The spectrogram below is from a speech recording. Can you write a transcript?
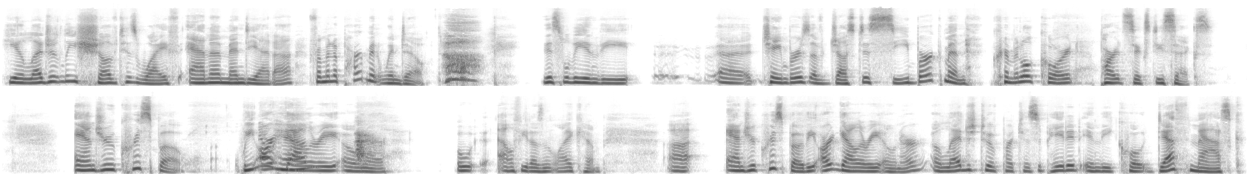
He allegedly shoved his wife, Ana Mendieta, from an apartment window. this will be in the uh, chambers of Justice C. Berkman, Criminal Court, Part 66. Andrew Crispo, We the know art him. gallery owner. Oh, Alfie doesn't like him. Uh, Andrew Crispo, the art gallery owner, alleged to have participated in the quote death mask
